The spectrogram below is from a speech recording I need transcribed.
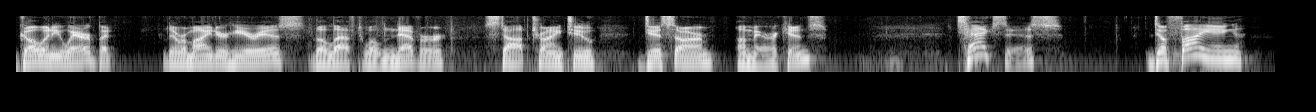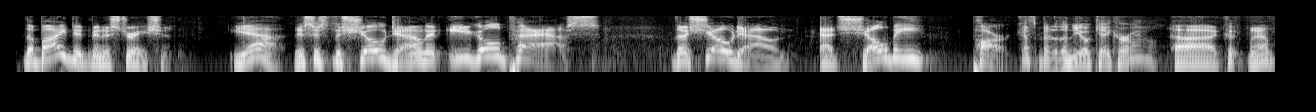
go anywhere, but the reminder here is the left will never stop trying to disarm Americans. Texas defying the Biden administration. Yeah, this is the showdown at Eagle Pass. The showdown at Shelby Park. That's better than the OK Corral. Uh, could, well,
